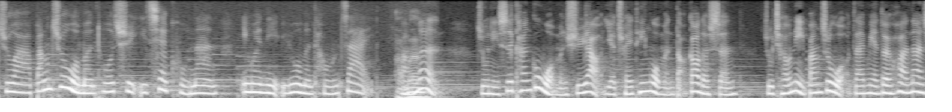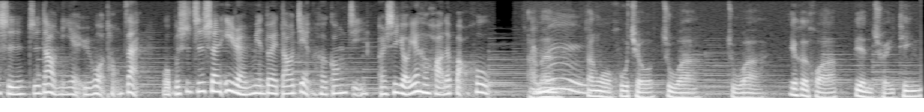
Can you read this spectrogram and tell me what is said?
主啊，帮助我们脱去一切苦难，因为你与我们同在。阿门。主，你是看顾我们需要，也垂听我们祷告的神。主，求你帮助我在面对患难时，知道你也与我同在。我不是只身一人面对刀剑和攻击，而是有耶和华的保护。阿门。当我呼求主啊，主啊，耶和华便垂听，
